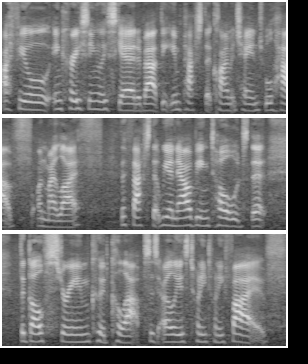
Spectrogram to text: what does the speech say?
I feel increasingly scared about the impact that climate change will have on my life. The fact that we are now being told that the Gulf Stream could collapse as early as 2025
